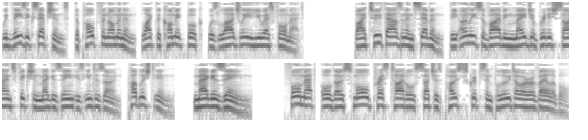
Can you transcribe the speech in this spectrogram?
With these exceptions, the pulp phenomenon, like the comic book, was largely a US format. By 2007, the only surviving major British science fiction magazine is Interzone, published in magazine format, although small press titles such as Postscripts and Polluto are available.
